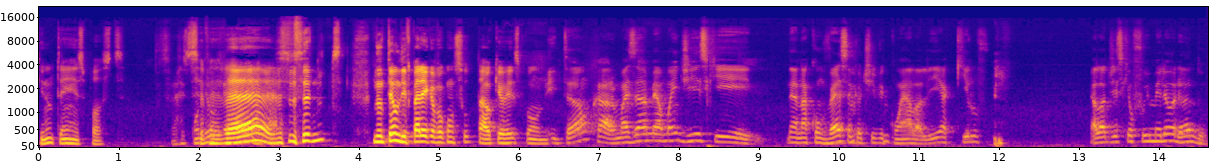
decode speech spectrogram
Que não tem resposta. Você é, né? você não, não tem um livro. Pera aí que eu vou consultar o que eu respondo. Então, cara, mas a minha mãe diz que né, na conversa que eu tive com ela ali, aquilo. Ela disse que eu fui melhorando.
